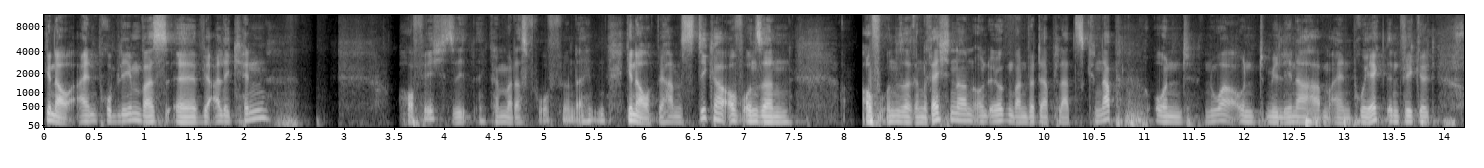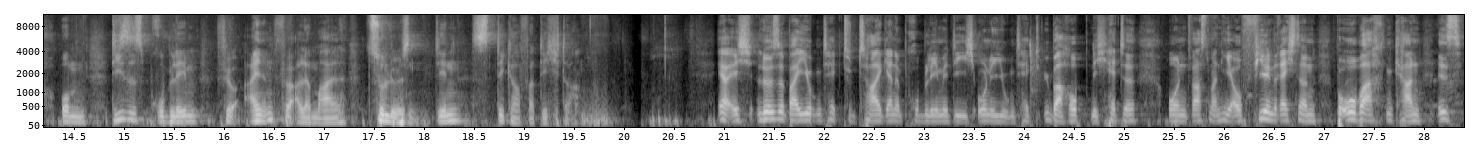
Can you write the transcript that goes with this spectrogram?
Genau, ein Problem, was äh, wir alle kennen, hoffe ich. Können wir das vorführen da hinten? Genau, wir haben Sticker auf unseren, auf unseren Rechnern und irgendwann wird der Platz knapp und Noah und Milena haben ein Projekt entwickelt, um dieses Problem für ein für alle Mal zu lösen, den Stickerverdichter. Ja, ich löse bei Jugendhack total gerne Probleme, die ich ohne Jugendhack überhaupt nicht hätte. Und was man hier auf vielen Rechnern beobachten kann, ist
